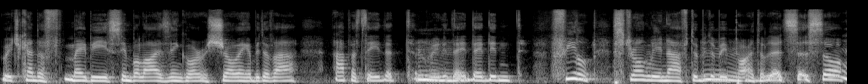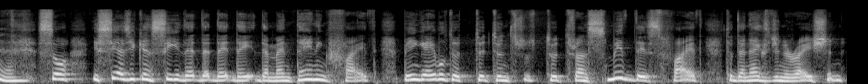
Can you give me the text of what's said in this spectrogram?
which kind of maybe symbolizing or showing a bit of a apathy that really they, they didn't feel strongly enough to, be to be part of that. So, so, Yeah. so you see, as you can see, that the, the, the, maintaining faith, being able to, to, to, to transmit this faith to the next generation,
